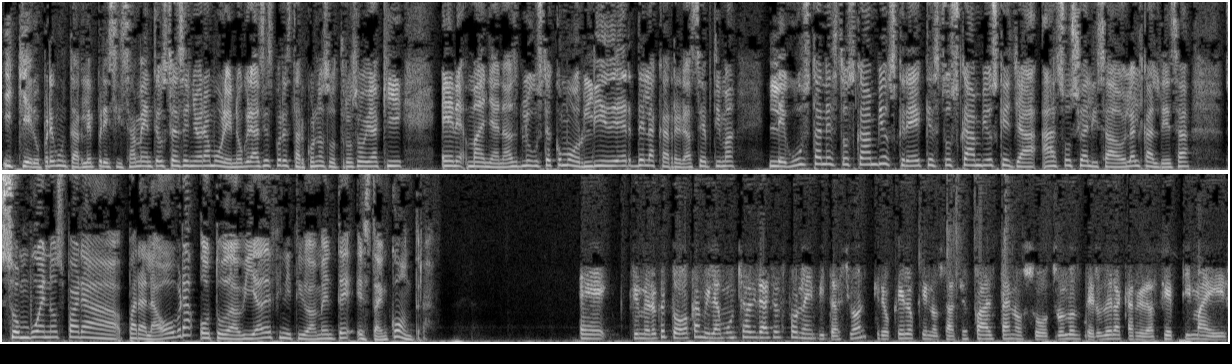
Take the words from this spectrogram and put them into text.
Y quiero preguntarle precisamente a usted, señora Moreno, gracias por estar con nosotros hoy aquí en Mañanas Blue. Usted como líder de la carrera séptima, ¿le gustan estos cambios? ¿Cree que estos cambios que ya ha socializado la alcaldesa son buenos para, para la obra o todavía definitivamente está en contra. Eh, primero que todo, Camila, muchas gracias por la invitación. Creo que lo que nos hace falta nosotros, los veros de la carrera séptima, es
